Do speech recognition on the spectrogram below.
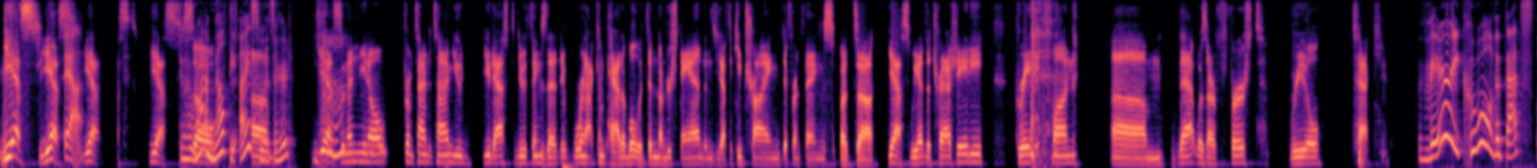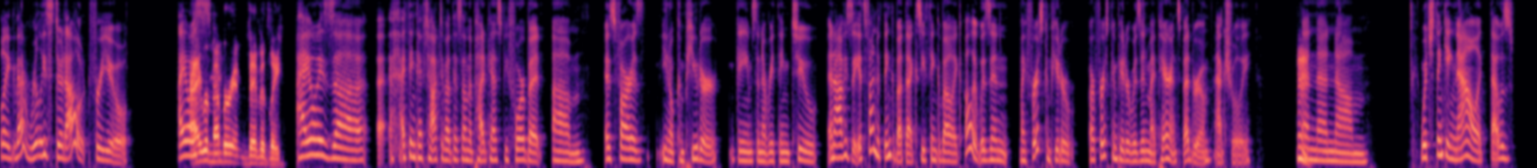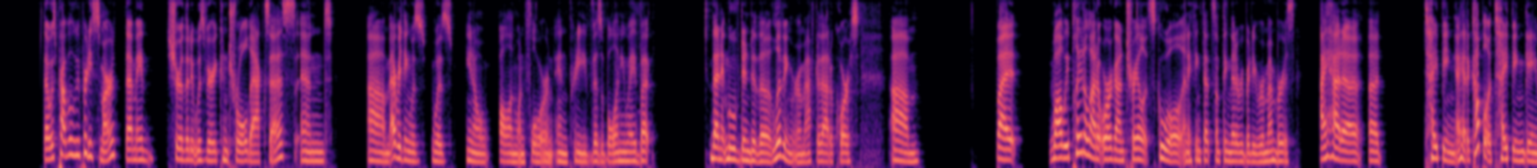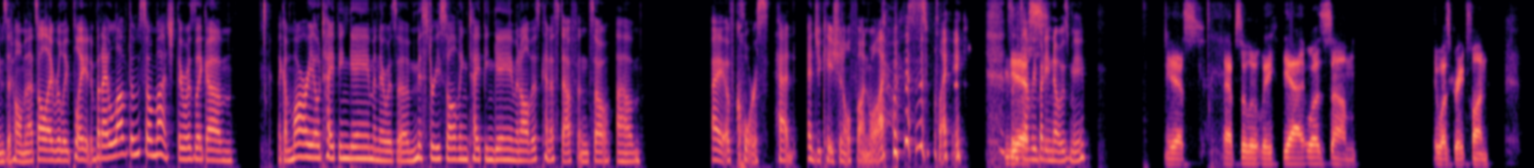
Yes, yes, Yeah. yes, yes. Do I So, want to melt the ice um, wizard? Yes, and then you know, from time to time, you'd you'd ask to do things that it, were not compatible. It didn't understand, and you'd have to keep trying different things. But uh, yes, we had the Trash eighty. Great fun. Um, that was our first real tech. Very cool that that's like that really stood out for you. I always I remember it vividly. I always uh I think I've talked about this on the podcast before, but um as far as, you know, computer games and everything too. And obviously it's fun to think about that cuz you think about like, oh, it was in my first computer our first computer was in my parents' bedroom actually. Hmm. And then um which thinking now like that was that was probably pretty smart. That made sure that it was very controlled access and um, everything was was you know all on one floor and, and pretty visible anyway. But then it moved into the living room after that, of course. Um, but while we played a lot of Oregon Trail at school, and I think that's something that everybody remembers, I had a, a typing. I had a couple of typing games at home, and that's all I really played. But I loved them so much. There was like um like a Mario typing game, and there was a mystery solving typing game, and all this kind of stuff. And so um, I of course had educational fun while I was playing, since Yes. everybody knows me. Yes, absolutely. Yeah, it was um it was great fun.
